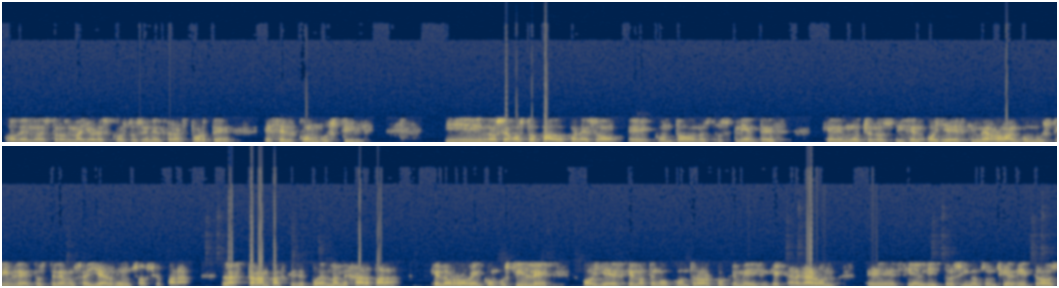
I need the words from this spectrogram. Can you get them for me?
o de nuestros mayores costos en el transporte es el combustible. Y nos hemos topado con eso eh, con todos nuestros clientes que muchos nos dicen, oye, es que me roban combustible, entonces tenemos ahí algún socio para las trampas que se pueden manejar para que no roben combustible, oye, es que no tengo control porque me dicen que cargaron eh, 100 litros y no son 100 litros,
